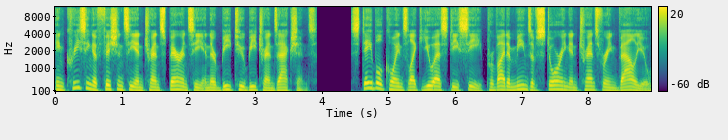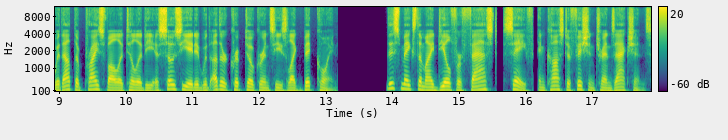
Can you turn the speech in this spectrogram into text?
increasing efficiency and transparency in their B2B transactions. Stablecoins like USDC provide a means of storing and transferring value without the price volatility associated with other cryptocurrencies like Bitcoin. This makes them ideal for fast, safe, and cost efficient transactions.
